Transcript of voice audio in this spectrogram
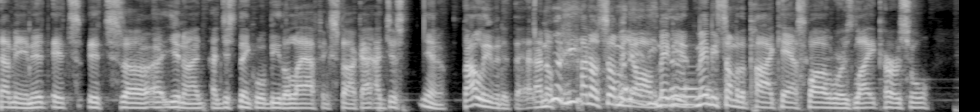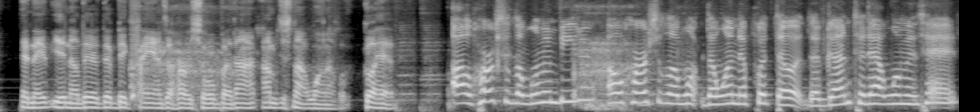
I mean, it, it's it's uh, you know, I, I just think we'll be the laughing stock. I, I just you know, I'll leave it at that. I know, he- I know some of y'all, maybe done? maybe some of the podcast followers like Herschel, and they you know they're they're big fans of Herschel, but I, I'm just not one of them. Go ahead. oh, Herschel, the woman beater? Oh, Herschel, the, one- the one that put the, the gun to that woman's head?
